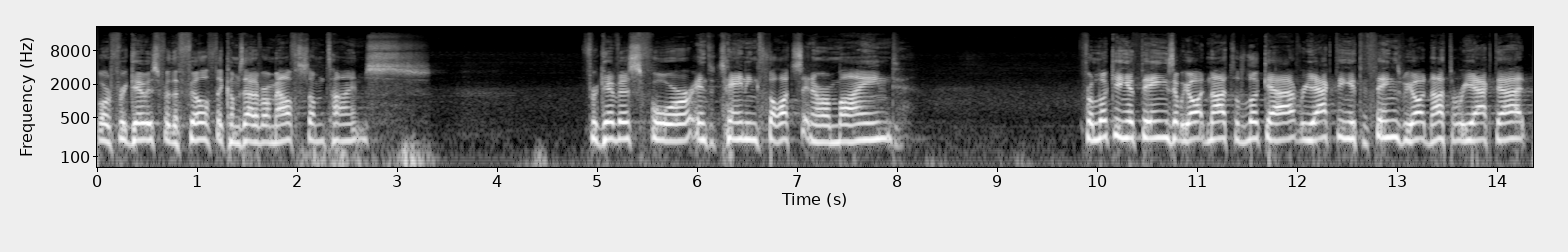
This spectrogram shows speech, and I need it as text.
Lord, forgive us for the filth that comes out of our mouth sometimes. Forgive us for entertaining thoughts in our mind, for looking at things that we ought not to look at, reacting to things we ought not to react at.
